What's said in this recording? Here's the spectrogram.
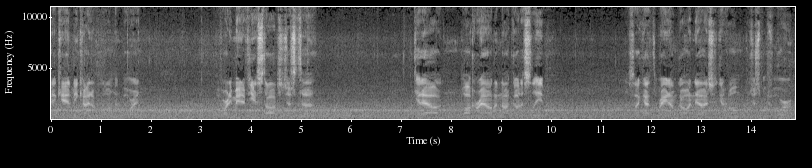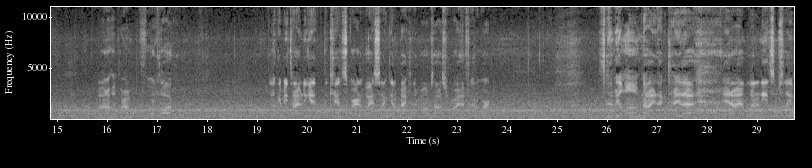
it can be kind of long and boring. We've already made a few stops just to get out walk around and not go to sleep. Looks like at the rate I'm going now, I should get home just before, I hope around 4 o'clock. That'll give me time to get the kids squared away so I can get them back to their mom's house before I have to go to work. It's going to be a long night, I can tell you that. And I am going to need some sleep.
